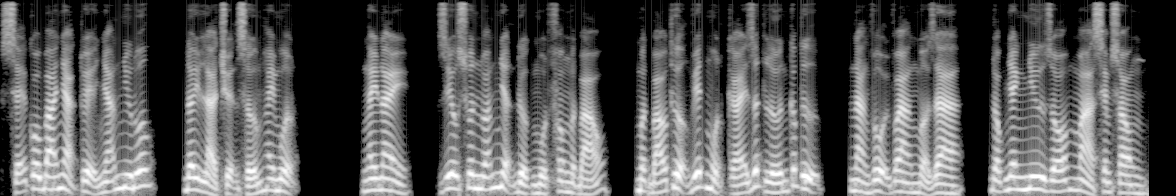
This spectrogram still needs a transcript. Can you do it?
sẽ có ba nhạc tuệ nhãn như đuốc, đây là chuyện sớm hay muộn. Ngày này, Diêu Xuân đoán nhận được một phong mật báo, mật báo thượng viết một cái rất lớn cấp tự, nàng vội vàng mở ra, đọc nhanh như gió mà xem xong,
